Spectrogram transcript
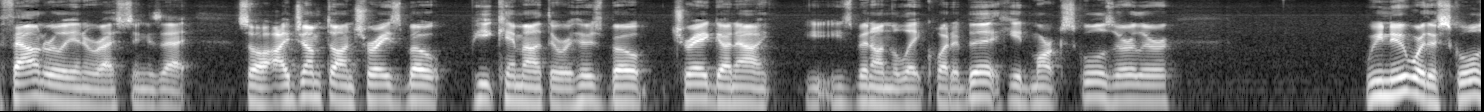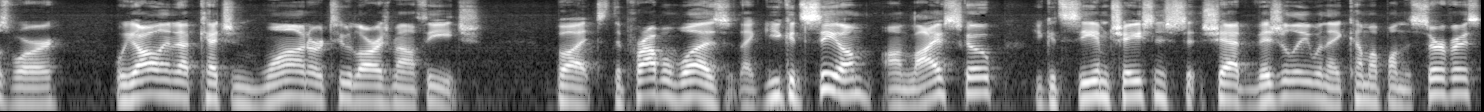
found really interesting is that so I jumped on Trey's boat. Pete came out there with his boat. Trey got out. He, he's been on the lake quite a bit. He had marked schools earlier. We knew where the schools were. We all ended up catching one or two largemouth each. But the problem was, like, you could see them on LiveScope. You could see them chasing sh- shad visually when they come up on the surface.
